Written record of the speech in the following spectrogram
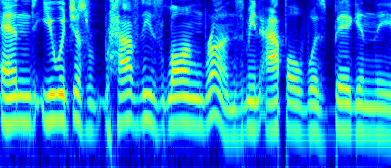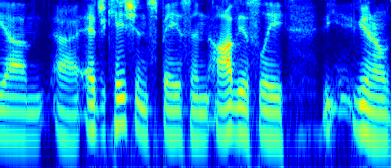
And you would just have these long runs. I mean apple was big in the um, uh, education space and obviously you know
